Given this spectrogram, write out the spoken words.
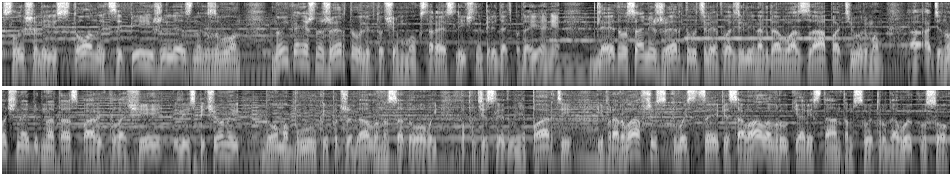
Слышали слышали и стоны, цепей железных звон. Ну и, конечно, жертвовали кто чем мог, стараясь лично передать подаяние. Для этого сами жертвователи отвозили иногда ваза по тюрьмам, а одиночная беднота с парой калачей или испеченной дома булкой поджидала на Садовой по пути следования партии и, прорвавшись сквозь цепи, совала в руки арестантам свой трудовой кусок,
